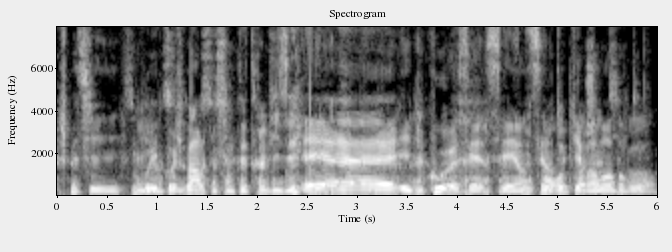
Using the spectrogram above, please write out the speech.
Je sais pas si, si vous voyez de quoi je parle. On se sentait très visé. Et, euh, et du coup, euh, c'est c'est un, c'est un On truc qui est vraiment important.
